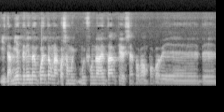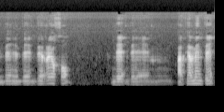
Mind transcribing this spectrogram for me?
Y también teniendo en cuenta una cosa muy, muy fundamental que se ha tocado un poco de, de, de, de reojo, parcialmente,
